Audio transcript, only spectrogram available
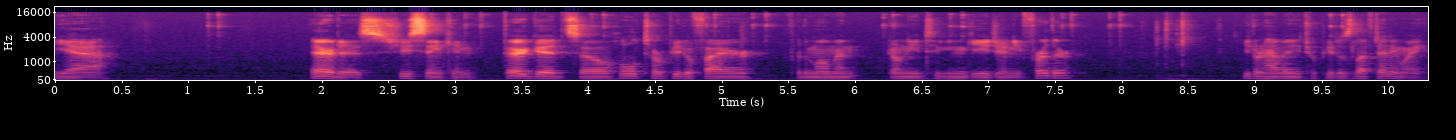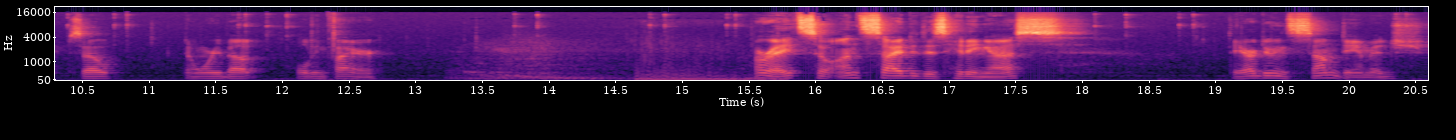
Yeah. There it is. She's sinking. Very good. So hold torpedo fire for the moment. Don't need to engage any further. You don't have any torpedoes left anyway. So don't worry about holding fire. Alright, so unsighted is hitting us. They are doing some damage.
